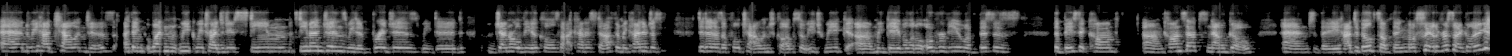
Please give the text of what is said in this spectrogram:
and we had challenges i think one week we tried to do steam steam engines we did bridges we did general vehicles that kind of stuff and we kind of just did it as a full challenge club. So each week um, we gave a little overview of this is the basic comp um, concepts. Now go. And they had to build something mostly out of recycling.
